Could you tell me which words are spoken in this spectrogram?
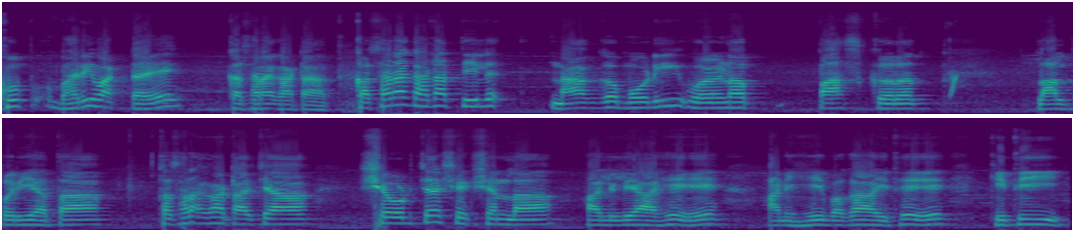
खूप भारी वाटतंय कसारा घाटात. कसारा घाटातील नागमोडी वळणं पास करत लालपरी आता कसारा घाटाच्या शेवटच्या सेक्शनला आलेली आहे. आणि हे बघा इथे किती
